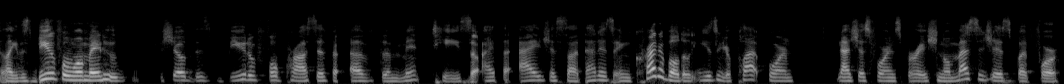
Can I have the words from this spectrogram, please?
like this beautiful woman who showed this beautiful process of the mint tea. So I th- I just thought that is incredible to using your platform not just for inspirational messages but for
